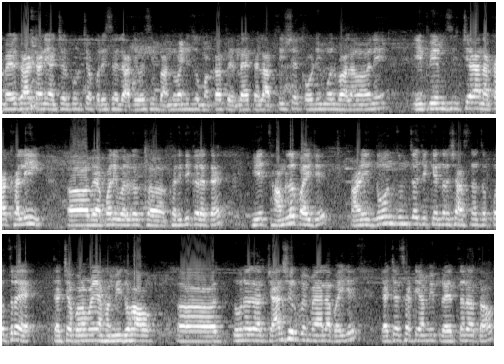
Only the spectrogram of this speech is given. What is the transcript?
मेळघाट आणि अचलपूरच्या परिसरातील आदिवासी बांधवांनी जो मका पेरला आहे त्याला अतिशय कवडीमोल भावाने ई पी एम सीच्या नाकाखाली व्यापारी वर्ग ख खरेदी करत आहे हे थांबलं पाहिजे आणि दोन जूनचं जे केंद्र शासनाचं पत्र आहे त्याच्याप्रमाणे हमीभाव दोन हजार चारशे रुपये मिळाला पाहिजे. त्याच्यासाठी आम्ही प्रयत्नरत आहोत.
